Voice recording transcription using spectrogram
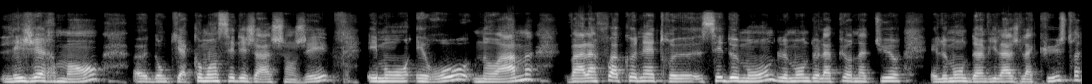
légèrement, euh, donc qui a commencé déjà à changer. Et mon héros Noam va à la fois connaître ces deux mondes, le monde de la pure nature et le monde d'un village lacustre,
